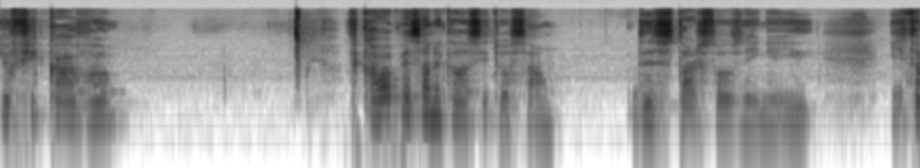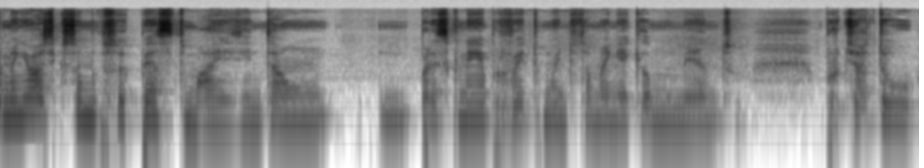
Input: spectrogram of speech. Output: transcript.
eu ficava ficava a pensar naquela situação de estar sozinha e, e também eu acho que sou uma pessoa que pensa demais, então parece que nem aproveito muito também aquele momento porque já estou,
